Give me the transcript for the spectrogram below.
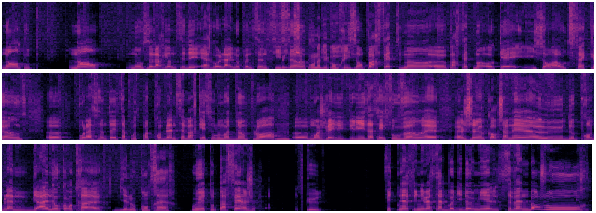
Non, tout. Non, nos solariums, c'est des Ergoline Open Sun 600. on a bien compris. Ils, sont parfaitement, euh, parfaitement OK. Ils sont à haute fréquence. Euh, pour la santé, ça pose pas de problème. C'est marqué sur le mode d'emploi. Mm. Euh, moi, je les utilise assez souvent. Et, j'ai encore jamais eu de problème. Bien au contraire. Bien au contraire. Oui, tout à fait. Excuse. Fitness Universal Body 2000, Sven, bonjour.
